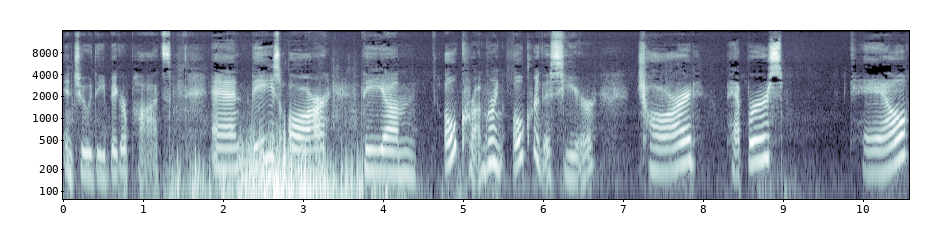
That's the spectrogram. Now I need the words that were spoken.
into the bigger pots. And these are the um, okra. I'm growing okra this year. Chard, peppers, kale,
